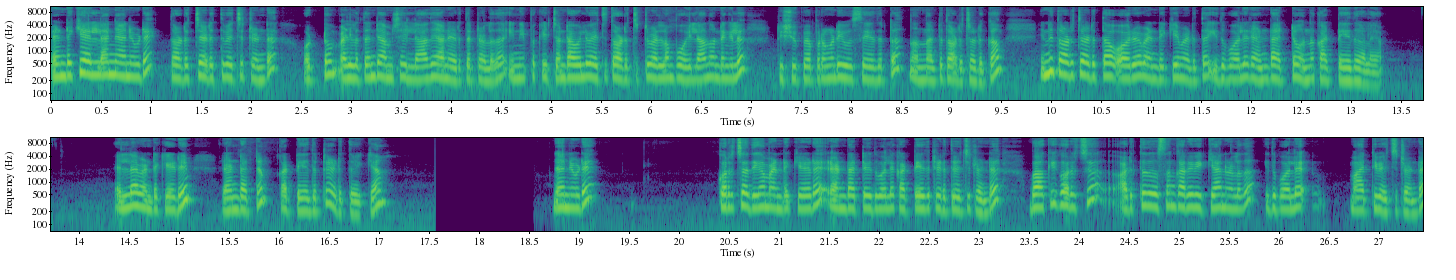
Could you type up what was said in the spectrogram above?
വെണ്ടയ്ക്ക എല്ലാം ഞാനിവിടെ തുടച്ചെടുത്ത് വെച്ചിട്ടുണ്ട്. ഒട്ടും വെള്ളത്തിന്റെ അംശം ഇല്ലാതെയാണ് എടുത്തിട്ടുള്ളത്. ഇനിയിപ്പോൾ കിച്ചൺ ടവൽ വെച്ച് തുടച്ചിട്ട് വെള്ളം പോയില്ല എന്നുണ്ടെങ്കിൽ ടിഷ്യൂ പേപ്പറും കൂടി യൂസ് ചെയ്തിട്ട് നന്നായിട്ട് തുടച്ചെടുക്കാം. ഇനി തുടച്ചെടുത്ത ഓരോ വെണ്ടയ്ക്കയും എടുത്ത് ഇതുപോലെ രണ്ടറ്റം ഒന്ന് കട്ട് ചെയ്ത് കളയാം. എല്ലാ വെണ്ടയ്ക്കയുടെയും രണ്ടറ്റം കട്ട് ചെയ്തിട്ട് എടുത്ത് വയ്ക്കാം ഞാനിവിടെ കുറച്ചധികം വെണ്ടയ്ക്കയുടെ രണ്ടറ്റം ഇതുപോലെ കട്ട് ചെയ്തിട്ട് എടുത്ത് വെച്ചിട്ടുണ്ട്. ബാക്കി കുറച്ച് അടുത്ത ദിവസം കറി വെക്കാനുള്ളത് ഇതുപോലെ മാറ്റി വെച്ചിട്ടുണ്ട്.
